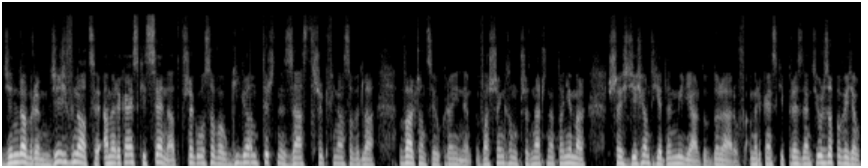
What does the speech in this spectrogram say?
Dzień dobry. Dziś w nocy amerykański Senat przegłosował gigantyczny zastrzyk finansowy dla walczącej Ukrainy. Waszyngton przeznaczy na to niemal 61 miliardów dolarów. Amerykański prezydent już zapowiedział,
